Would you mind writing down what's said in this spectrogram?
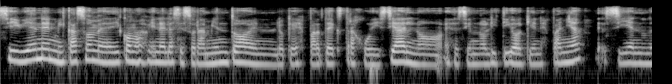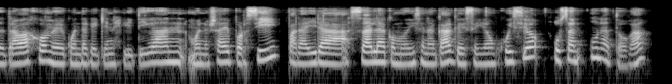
Si bien en mi caso me dedico más bien al asesoramiento en lo que es parte extrajudicial, no, es decir, no litigo aquí en España, sí en donde trabajo me doy cuenta que quienes litigan, bueno, ya de por sí, para ir a sala, como dicen acá, que a un juicio, usan una toga,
